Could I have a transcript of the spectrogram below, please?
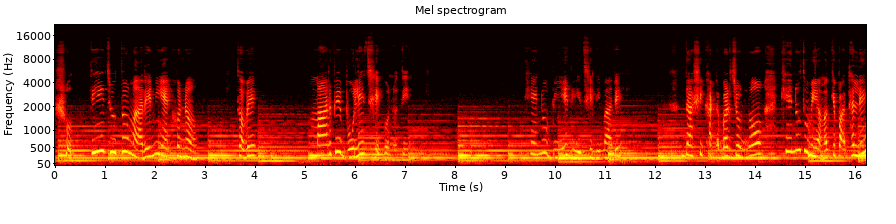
সত্যি জুতো মারেনি এখনও? তবে মারবে বলেছে কোনোদিন। কেন বিয়ে দিয়েছিলি মারে দাসী খাটাবার জন্য কেন তুমি আমাকে পাঠালে?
